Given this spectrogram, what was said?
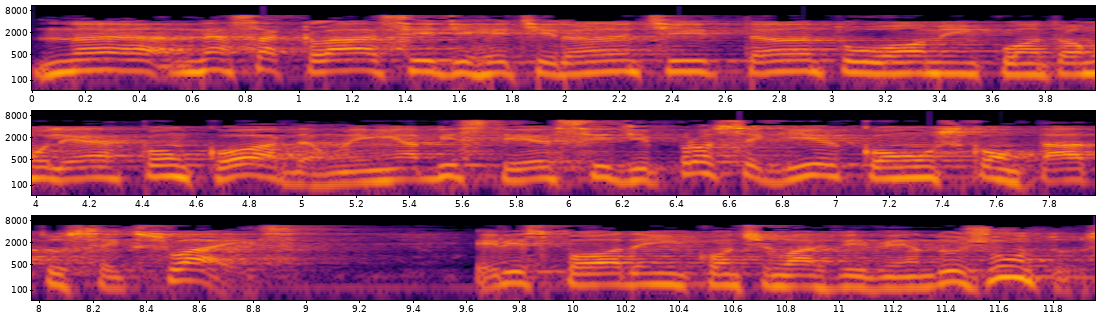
Na, nessa classe de retirante, tanto o homem quanto a mulher concordam em abster-se de prosseguir com os contatos sexuais. Eles podem continuar vivendo juntos,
